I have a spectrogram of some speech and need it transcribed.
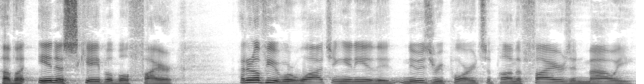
of an inescapable fire. I don't know if you were watching any of the news reports upon the fires in Maui,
